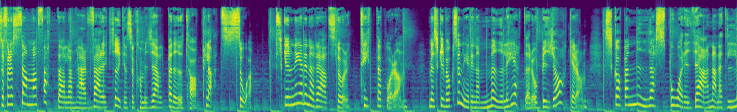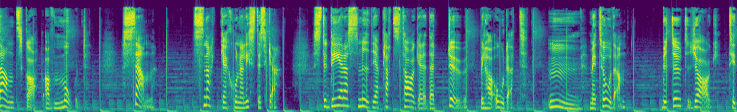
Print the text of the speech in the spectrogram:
Så för att sammanfatta alla de här verktygen som kommer hjälpa dig att ta plats. Så, skriv ner dina rädslor, titta på dem. Men skriv också ner dina möjligheter och bejaka dem. Skapa nya spår i hjärnan, ett landskap av mod. Sen, snacka journalistiska. Studera smidiga platstagare där du vill ha ordet. Mm, metoden. Byt ut jag till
